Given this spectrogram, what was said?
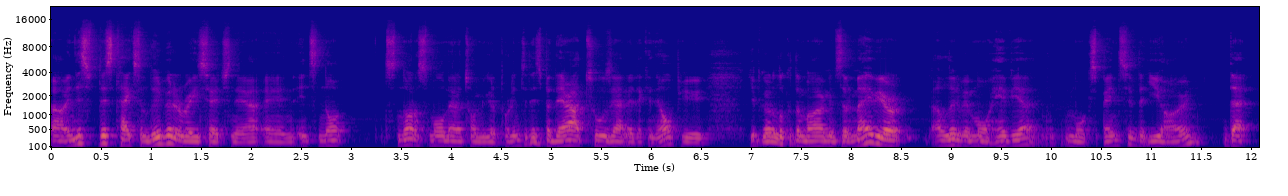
Uh, and this this takes a little bit of research now, and it's not it's not a small amount of time you've got to put into this, but there are tools out there that can help you. You've got to look at the moments that maybe are a little bit more heavier, more expensive that you own that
